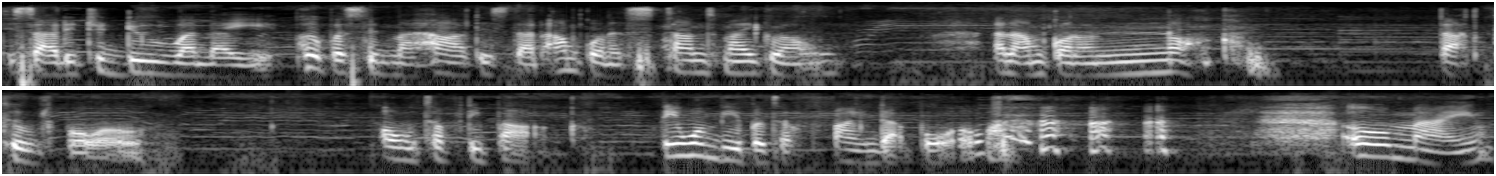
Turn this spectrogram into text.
decided to do and I purposed in my heart is that I'm going to stand my ground and I'm going to knock that curved ball out of the park. They won't be able to find that ball. oh my.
